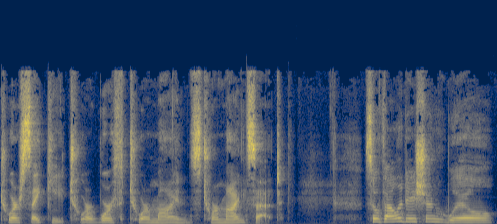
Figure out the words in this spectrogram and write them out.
to our psyche, to our worth, to our minds, to our mindset. So, validation will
